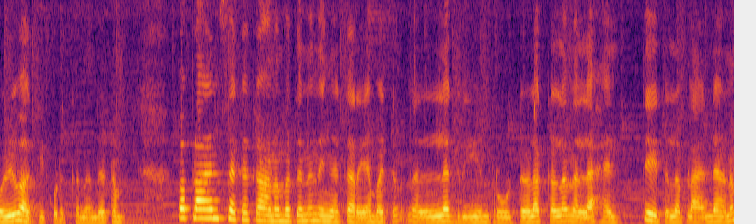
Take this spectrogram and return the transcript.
ഒഴിവാക്കി കൊടുക്കുന്നുണ്ട് കേട്ടോ. അപ്പോൾ പ്ലാന്റ്സ് ഒക്കെ കാണുമ്പോൾ തന്നെ നിങ്ങൾക്ക് അറിയാൻ പറ്റും നല്ല ഗ്രീൻ റൂട്ടുകളൊക്കെ ഉള്ള നല്ല ഹെൽത്തി ആയിട്ടുള്ള പ്ലാന്റ് ആണ്.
